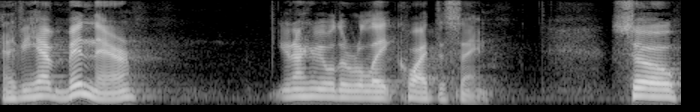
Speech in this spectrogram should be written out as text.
And if you haven't been there, you're not going to be able to relate quite the same. So,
